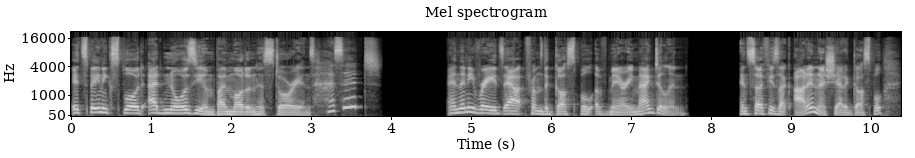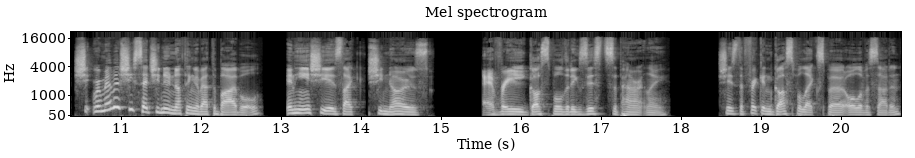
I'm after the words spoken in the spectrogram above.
It's been explored ad nauseum by modern historians. Has it? And then he reads out from the Gospel of Mary Magdalene. And Sophie's like, I didn't know she had a gospel. She, remember, she said she knew nothing about the Bible. And here she is, like, she knows every gospel that exists, apparently. She's the freaking gospel expert all of a sudden.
